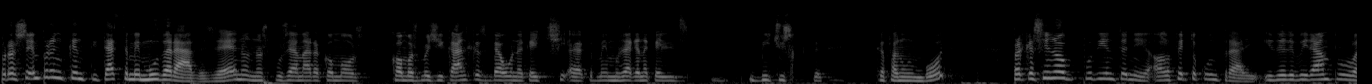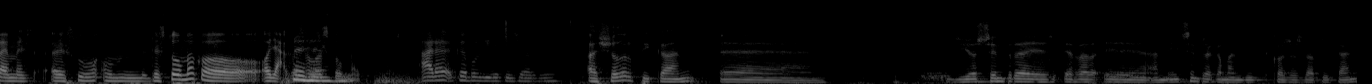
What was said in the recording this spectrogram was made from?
però sempre en quantitats també moderades, eh? No, no ens posem ara com els, com els mexicans que es veuen aquells, eh, que aquells bitxos que, que fan un bot, perquè si no podien tenir l'efecte contrari i derivaran problemes esto- um, d'estómac o, o llagues a Mhm. l'estómac. Ara, què volies dir, Jordi? Això del picant, eh, jo sempre, he, he, eh, a mi sempre que m'han dit coses del picant,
